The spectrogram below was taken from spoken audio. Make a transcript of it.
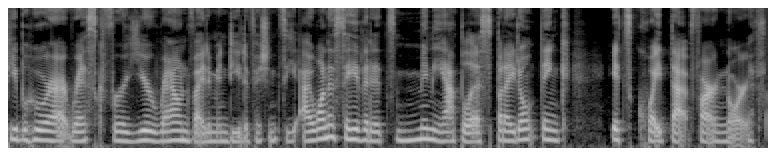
people who are at risk for year round vitamin D deficiency. I want to say that it's Minneapolis, but I don't think it's quite that far north.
